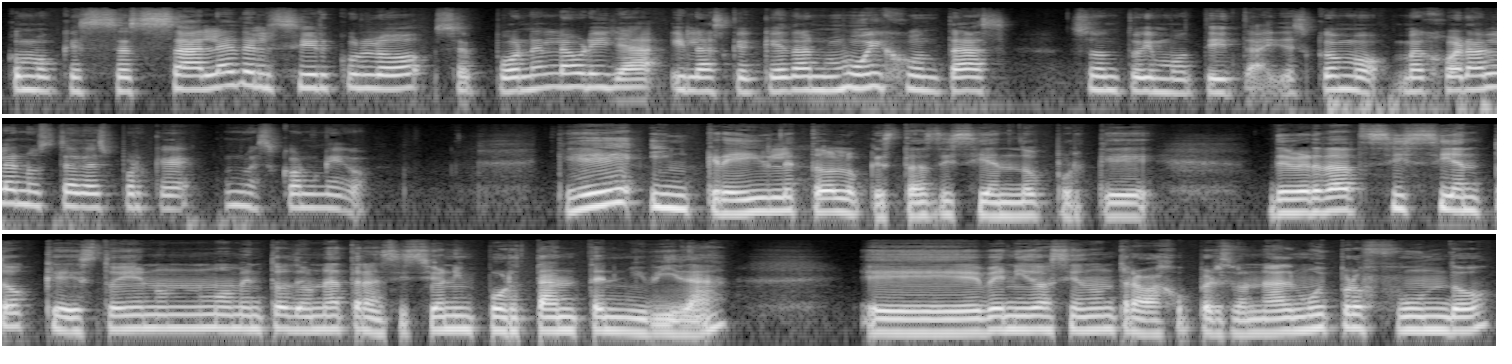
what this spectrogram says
como que se sale del círculo, se pone en la orilla y las que quedan muy juntas son tu y Motita. Y es como, mejor hablen ustedes porque no es conmigo. Qué increíble todo lo que estás diciendo porque de verdad sí siento que estoy en un momento de una transición importante en mi vida. Eh, he venido haciendo un trabajo personal muy profundo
